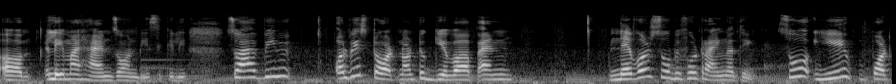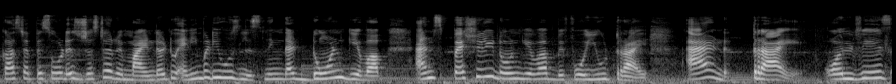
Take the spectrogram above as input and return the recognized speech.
um, lay my hands on basically. So i've been always taught not to give up and never so before trying a thing. So ये podcast episode is just a reminder to anybody who's listening that don't give up and especially don't give up before you try. And try always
